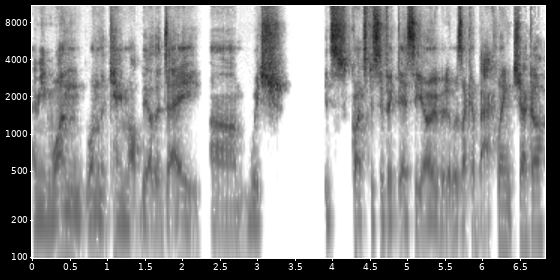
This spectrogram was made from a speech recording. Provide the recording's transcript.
I mean, one one that came up the other day, um, which it's quite specific to SEO, but it was like a backlink checker.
